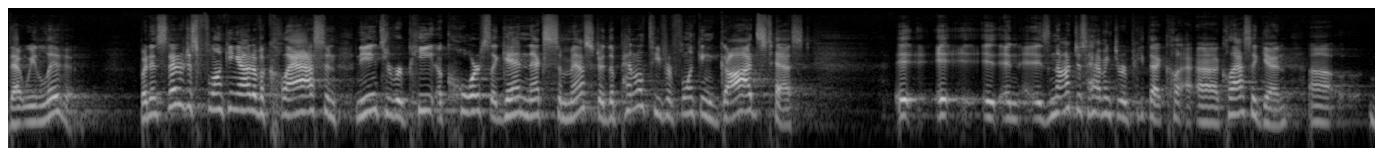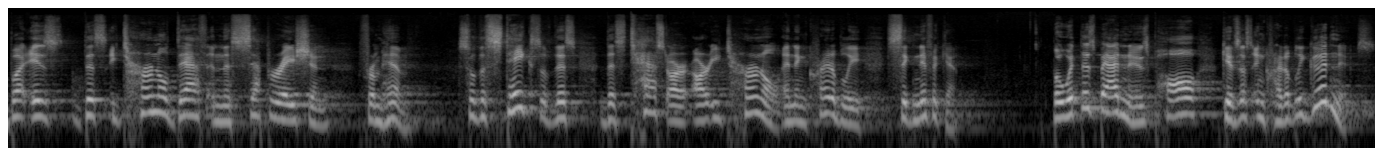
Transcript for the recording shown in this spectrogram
that we live in. But instead of just flunking out of a class and needing to repeat a course again next semester, the penalty for flunking God's test it, it, it, is not just having to repeat that cl- uh, class again, uh, but is this eternal death and this separation from Him. So the stakes of this, this test are, are eternal and incredibly significant. But with this bad news, Paul gives us incredibly good news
